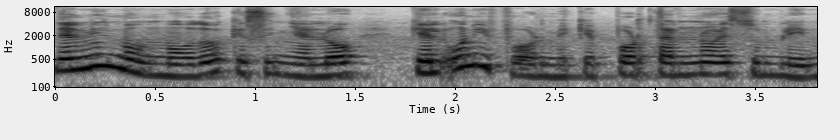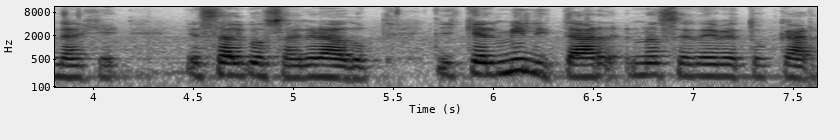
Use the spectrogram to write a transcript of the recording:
del mismo modo que señaló que el uniforme que portan no es un blindaje, es algo sagrado y que el militar no se debe tocar,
